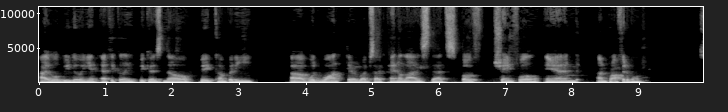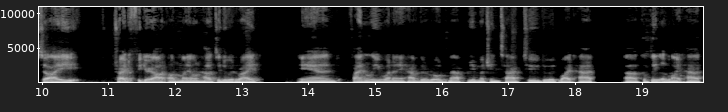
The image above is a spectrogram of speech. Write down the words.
I will be doing it ethically because no big company uh, would want their website penalized. That's both shameful and unprofitable. So I tried to figure out on my own how to do it right. And finally, when I have the roadmap pretty much intact to do it white hat, uh, completely white hat,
